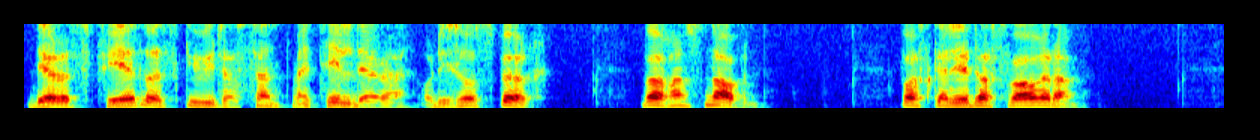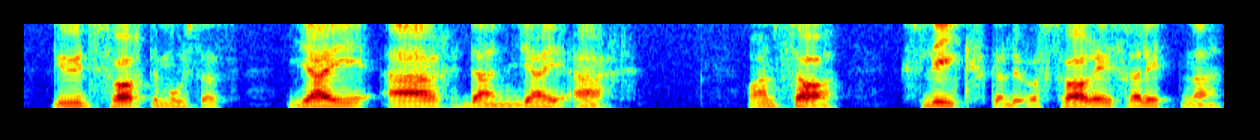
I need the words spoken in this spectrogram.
deres fedres Gud har sendt meg til dere, og de så spør, hva er hans navn? Hva skal jeg da svare dem? Gud svarte Moses, Jeg er den jeg er. Og han sa, Slik skal du svare israelittene,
